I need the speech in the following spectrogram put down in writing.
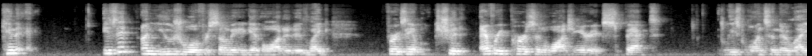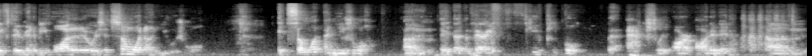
can is it unusual for somebody to get audited? Like, for example, should every person watching here expect at least once in their life they're going to be audited, or is it somewhat unusual? it's somewhat unusual. Um, it, uh, very few people actually are audited. Um,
